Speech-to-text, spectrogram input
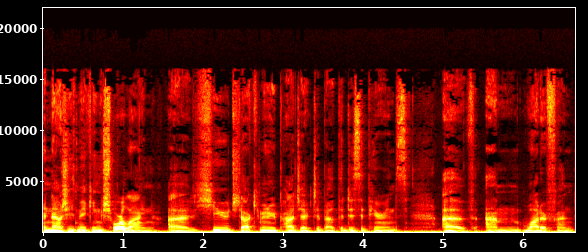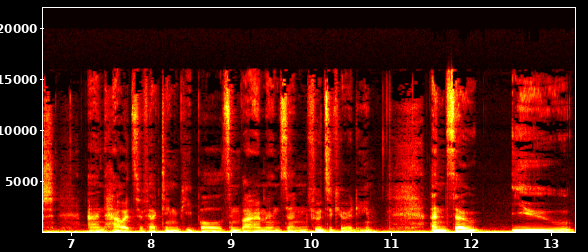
and now she's making Shoreline, a huge documentary project about the disappearance of um, waterfront and how it's affecting people's environments and food security. And so you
